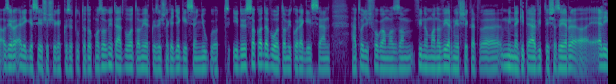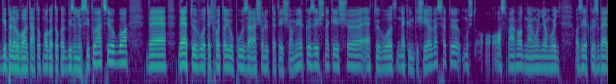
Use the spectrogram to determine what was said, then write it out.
azért eléggé szélsőségek között tudtatok mozogni, tehát volt a mérkőzésnek egy egészen nyugodt időszaka, de volt, amikor egészen, hát hogy is fogalmazzam, finoman a vérmérséklet mindenkit elvitt, és azért eléggé belelovaltátok magatokat bizonyos szituációkba, de, de ettől volt egyfajta jó pulzálással üktetése a mérkőzésnek, és ettől volt nekünk is élvezhető. Most azt már hadd nem mondjam, hogy azért közben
